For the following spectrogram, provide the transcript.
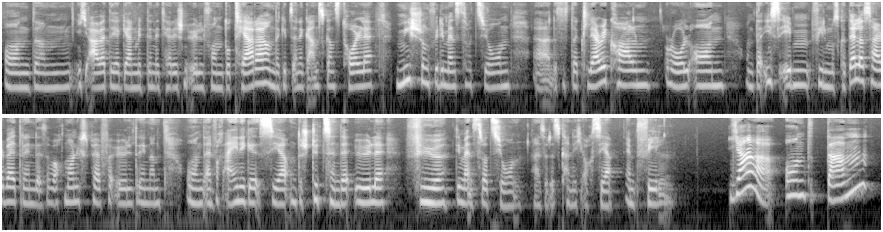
Und ähm, ich arbeite ja gern mit den ätherischen Ölen von doTERRA und da gibt es eine ganz, ganz tolle Mischung für die Menstruation. Äh, das ist der Clary Calm Roll-On und da ist eben viel Muscatella-Salbei drin, da ist aber auch Mönchspfefferöl drinnen und einfach einige sehr unterstützende Öle für die Menstruation. Also das kann ich auch sehr empfehlen. Ja, und dann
